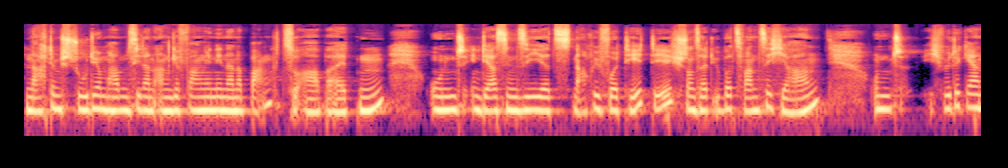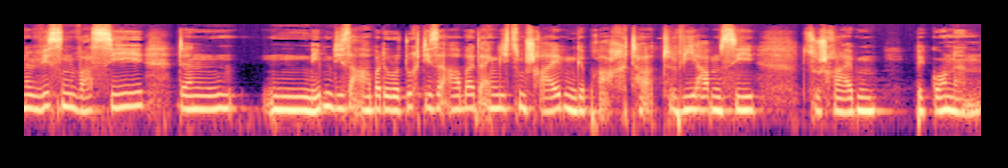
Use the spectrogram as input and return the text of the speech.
nach dem Studium haben Sie dann angefangen, in einer Bank zu arbeiten und in der sind Sie jetzt nach wie vor tätig, schon seit über 20 Jahren. Und ich würde gerne wissen, was Sie denn neben dieser Arbeit oder durch diese Arbeit eigentlich zum Schreiben gebracht hat. Wie haben Sie zu schreiben begonnen?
